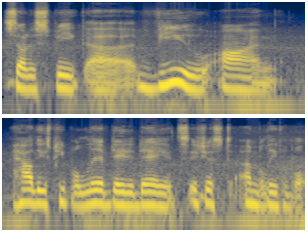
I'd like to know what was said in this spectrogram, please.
so to speak uh, view on how these people live day to day it's it's just unbelievable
